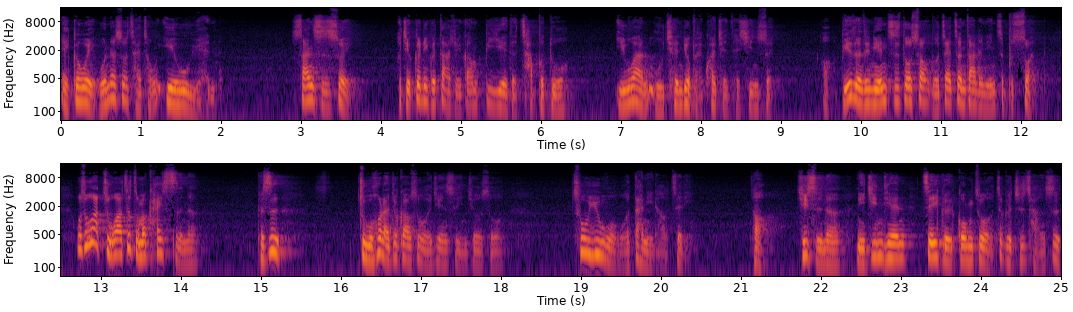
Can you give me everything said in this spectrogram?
哎，各位，我那时候才从业务员，三十岁，而且跟那个大学刚毕业的差不多，一万五千六百块钱的薪水。哦，别人的年资都算，我在正大的年资不算。我说哇，主啊，这怎么开始呢？可是主后来就告诉我一件事情，就是说，出于我，我带你到这里。好，其实呢，你今天这个工作，这个职场是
